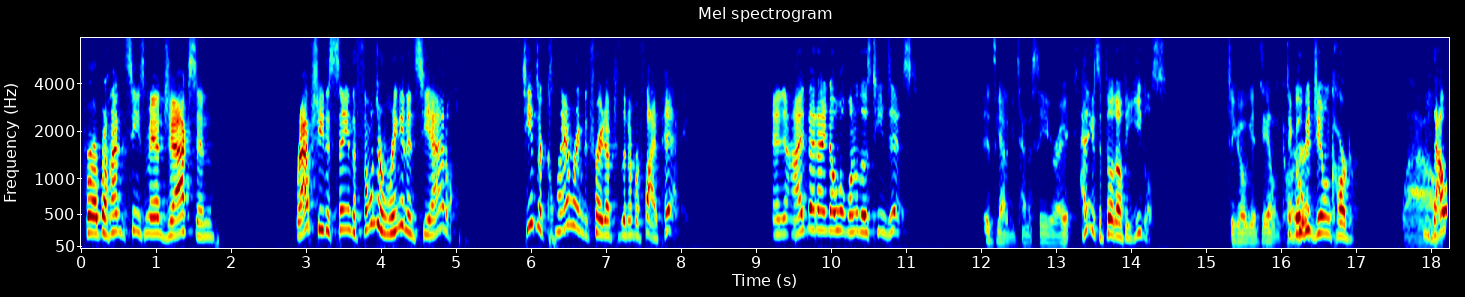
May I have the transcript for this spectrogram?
For our behind the scenes man, Jackson, rap sheet is saying the phones are ringing in Seattle. Teams are clamoring to trade up to the number five pick. And I bet I know what one of those teams is. It's got to be Tennessee, right? I think it's the Philadelphia Eagles To go get Jalen to Carter. go get Jalen Carter. Wow. That was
